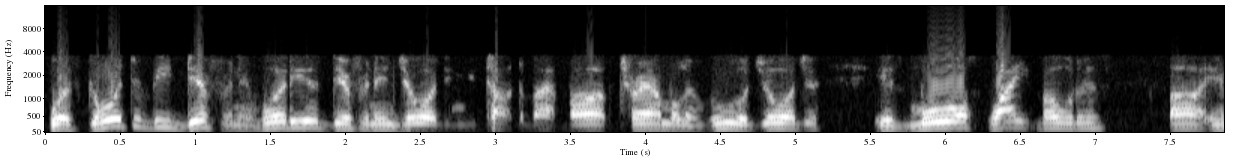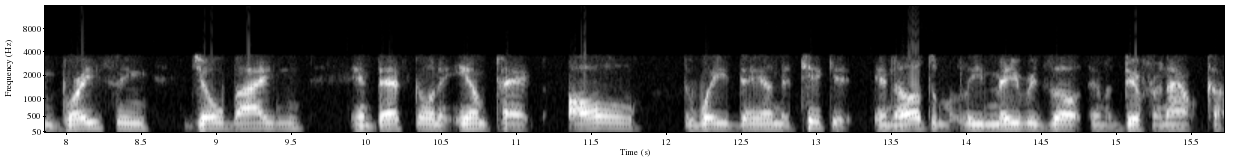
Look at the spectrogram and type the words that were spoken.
was going to be different and what is different in Georgia, and you talked about Bob Trammell and rural Georgia, is more white voters uh, embracing Joe Biden, and that's going to impact all the way down the ticket and ultimately may result in a different outcome.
